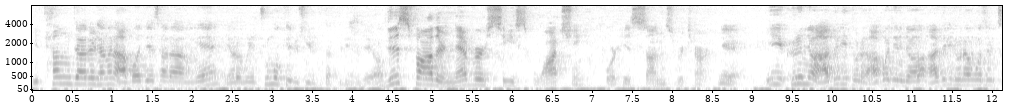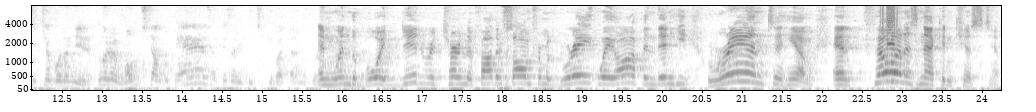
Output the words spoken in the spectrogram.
이 탕자를 향한 아버지의 사랑에 여러분이 주목해 주시기를 부탁드리는데요. This father never ceased watching for his son's return. 예, 이 그는요 아들이 돌아 아버지는요 아들이 돌아온 것을 지켜보는 일 그거를 멈추지 않고 계속해서 이렇게 지켜봤다는 거죠. And when the boy did return, the father saw him from a great way off, and then he ran to him and fell on his neck and kissed him.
